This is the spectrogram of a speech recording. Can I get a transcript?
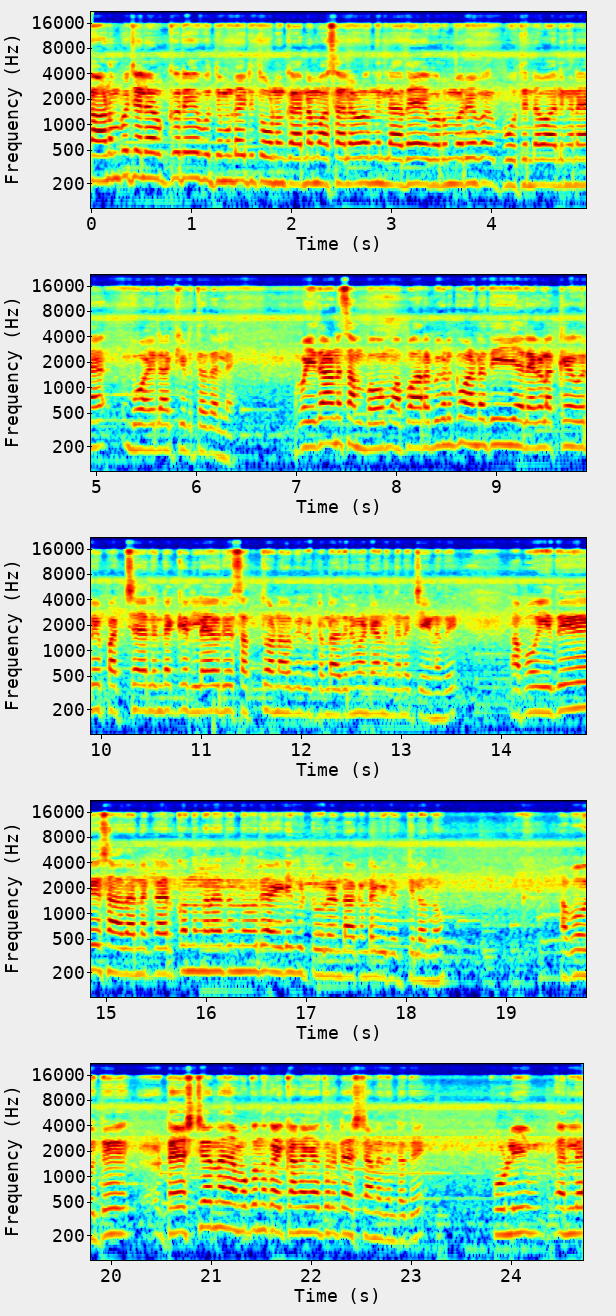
കാണുമ്പോൾ ചിലർക്കൊരു ബുദ്ധിമുട്ടായിട്ട് തോന്നും. കാരണം മസാലകളൊന്നും ഇല്ലാതെ വെറും ഒരു പൂത്തിന്റെ പാലിങ്ങനെ ബോയിലാക്കി എടുത്തതല്ലേ. അപ്പോൾ ഇതാണ് സംഭവം. അപ്പോൾ അറബികൾക്ക് വേണ്ടത് ഈ ഇലകളൊക്കെ ഒരു പച്ച ഇലന്റെ ഒക്കെ ഉള്ള ഒരു സത്വമാണ് അവർക്ക് കിട്ടേണ്ടത്. അതിന് വേണ്ടിയാണ് ഇങ്ങനെ ചെയ്യണത്. അപ്പോൾ ഇത് സാധാരണക്കാർക്കൊന്നും ഇങ്ങനെ ഇതൊന്നും ഒരു ഐഡിയ കിട്ടൂല ഉണ്ടാക്കേണ്ട വിധത്തിലൊന്നും. അപ്പോൾ ഇത് ടേസ്റ്റ് പറഞ്ഞാൽ നമുക്കൊന്നും കഴിക്കാൻ കഴിയാത്തൊരു ടേസ്റ്റാണ് ഇതിന്റെത്. പുളിയും എല്ലാ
